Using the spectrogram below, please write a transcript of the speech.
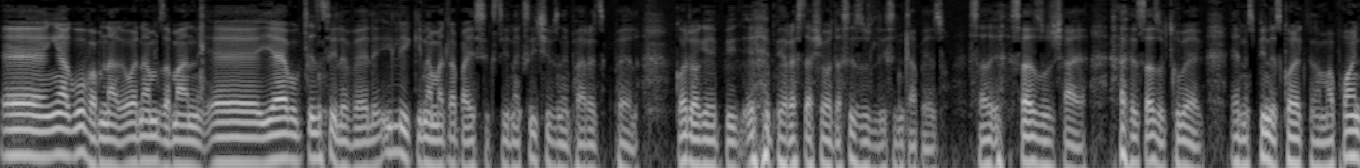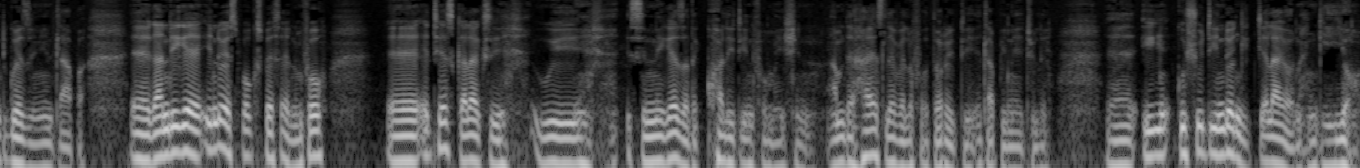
eh ngiyakuva mina ke wena mzamani. Eh yebo uqinisile vele iligi inamaklabha ayi-16 akusiyi-chiefs ne-pirates kuphela. Kodwa ke be- rest assured asizudlisa inhlaphezo Sa- sazoshaya sazochubeka and siphinde sicollecte namapoint kwezinye inhlapha eh kanti-ke into ye-spokesperson mfo eh ets galaxy we sinikeza the quality information. I'm the highest level of authority eklabhini yethu le. Eh i- kusho ukuthi into engikutshela yona ngiyo.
